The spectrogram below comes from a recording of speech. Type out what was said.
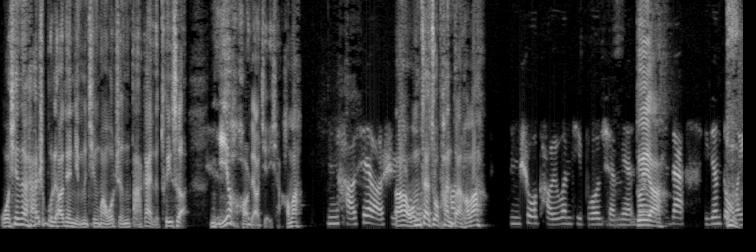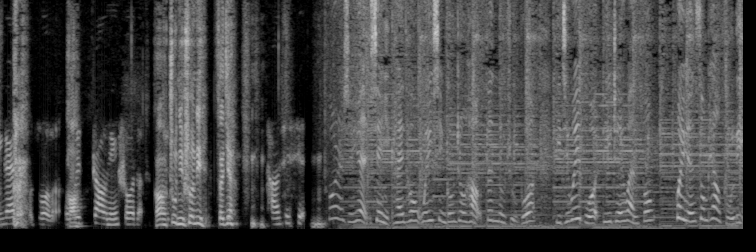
我现在还是不了解你们情况，我只能大概的推测，你要好好了解一下，好吗？嗯，好，谢谢老师。啊，我们再做判断，好吧？嗯，是我考虑问题不够全面。对呀现在已经懂了应该怎么做了，我会照您说的。好，祝你顺利，再见。好，谢谢。疯人学院现已开通微信公众号“愤怒主播”以及微博 DJ 万峰，会员送票福利、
